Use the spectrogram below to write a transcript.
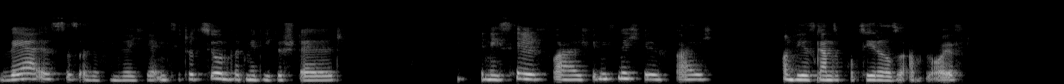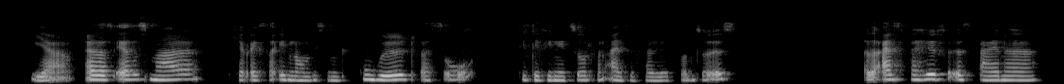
Wer ist es? Also, von welcher Institution wird mir die gestellt? Finde ich's hilfreich? Finde ich's nicht hilfreich? Und wie das ganze Prozedere so abläuft. Ja, also, als 1. Mal ich habe extra eben noch 'n bisschen gegoogelt, was so die Definition von Einzelfallhilfe und so ist. Also, Einzelfallhilfe ist eine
